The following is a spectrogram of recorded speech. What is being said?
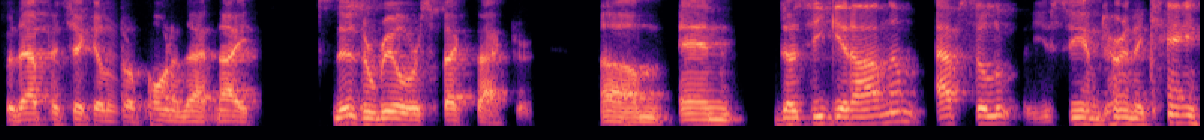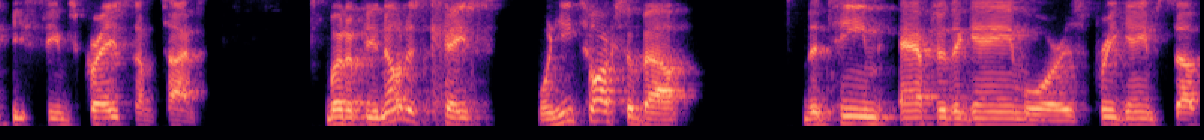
for that particular opponent that night, there's a real respect factor. Um, and does he get on them? Absolutely. You see him during the game, he seems crazy sometimes. But if you notice, Case, when he talks about the team after the game or his pregame stuff,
